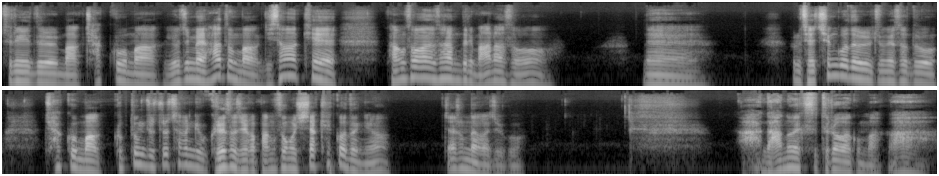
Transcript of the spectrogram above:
주린이들 막 자꾸 막 요즘에 하도 막 이상하게 방송하는 사람들이 많아서 네. 그리고 제 친구들 중에서도 자꾸 막 급등주 쫓아다니고 그래서 제가 방송을 시작했거든요. 짜증 나 가지고. 아 나노엑스 들어가고 막 아.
